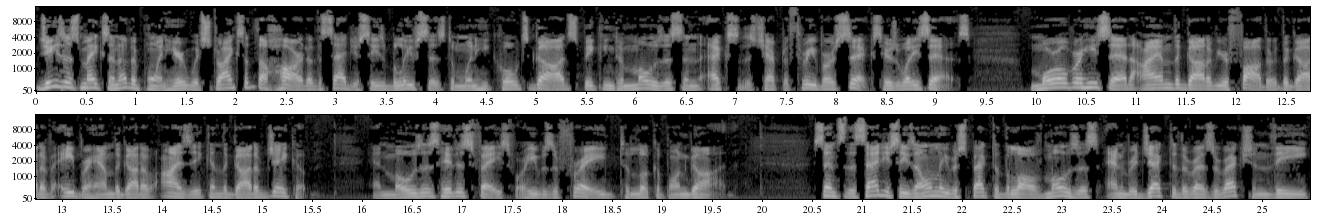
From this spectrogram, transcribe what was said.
Jesus makes another point here which strikes at the heart of the Sadducees' belief system when he quotes God speaking to Moses in Exodus chapter 3 verse 6. Here's what he says. Moreover, he said, I am the God of your father, the God of Abraham, the God of Isaac, and the God of Jacob. And Moses hid his face, for he was afraid to look upon God. Since the Sadducees only respected the law of Moses and rejected the resurrection, the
